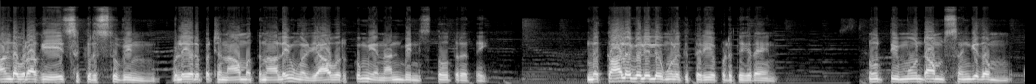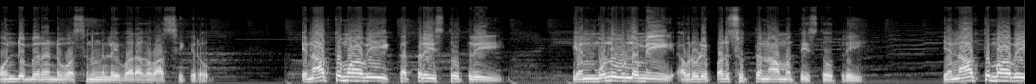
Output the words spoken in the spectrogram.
ஆண்டவராக இயேசு கிறிஸ்துவின் விலையேறப்பெற்ற நாமத்தினாலே உங்கள் யாவருக்கும் என் அன்பின் ஸ்தோத்திரத்தை. இந்த காலவெளியில் உங்களுக்கு தெரியப்படுத்துகிறேன். நூற்றி மூன்றாம் சங்கீதம் ஒன்று இரண்டு வசனங்களை வரக வாசிக்கிறோம். என் ஆத்துமாவே கத்திரை ஸ்தோத்ரி. என் முழு உள்ளமே அவருடைய பரிசுத்த நாமத்தை ஸ்தோத்ரி. என் ஆத்துமாவே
